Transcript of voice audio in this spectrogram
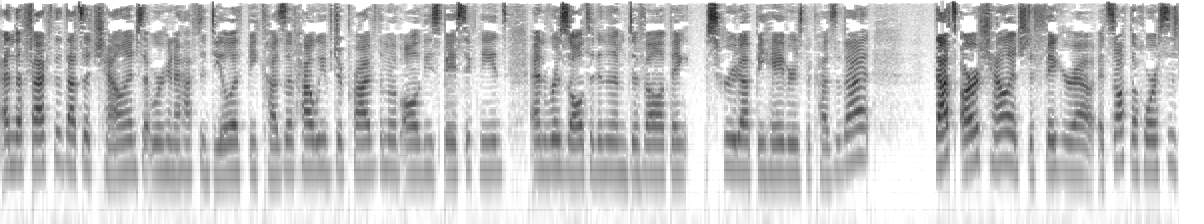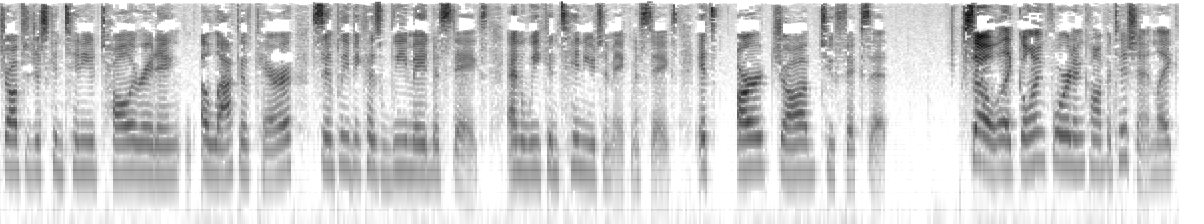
And the fact that that's a challenge that we're going to have to deal with because of how we've deprived them of all these basic needs and resulted in them developing screwed up behaviors because of that that's our challenge to figure out. It's not the horse's job to just continue tolerating a lack of care simply because we made mistakes and we continue to make mistakes. It's our job to fix it. So, like going forward in competition, like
